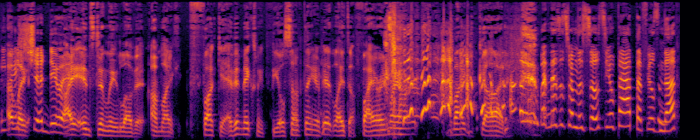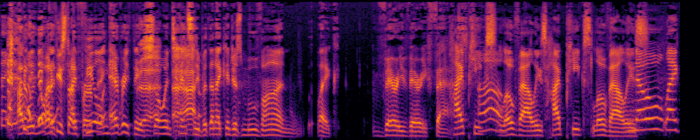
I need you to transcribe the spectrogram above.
you guys like- should do it. I instantly love it. I'm like, fuck it. If it makes me feel something, if it lights a fire in my heart, my god. but this is from the sociopath that feels nothing. I would know. What if you start I feel burping? everything so intensely, but then I can just move on, like very, very fast. High peaks, Oh. low valleys. High peaks, low valleys. no, like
